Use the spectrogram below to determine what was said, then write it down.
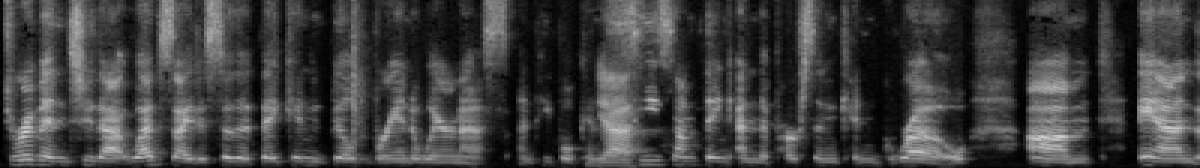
driven to that website is so that they can build brand awareness and people can yes. see something and the person can grow um, and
